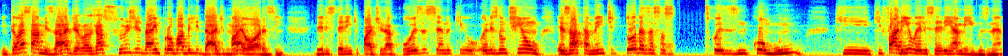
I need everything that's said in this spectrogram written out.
Então essa amizade ela já surge da improbabilidade maior, assim, deles terem que partilhar coisas, sendo que eles não tinham exatamente todas essas coisas em comum que, que fariam eles serem amigos, né?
